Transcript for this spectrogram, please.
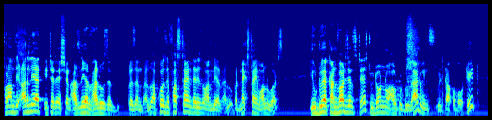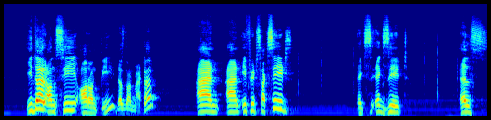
From the earlier iteration, earlier values and present value. Of course, the first time there is no earlier value, but next time onwards, you do a convergence test. We don't know how to do that. We'll, we'll talk about it. Either on C or on P, does not matter. And, and if it succeeds, ex exit, else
